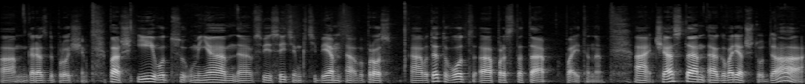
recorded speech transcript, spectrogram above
а, гораздо проще. Паш, и вот у меня а, в связи с этим к тебе а, вопрос а, вот это вот а, простота Python. А, часто а, говорят, что да,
